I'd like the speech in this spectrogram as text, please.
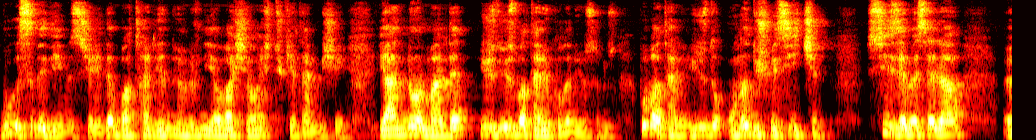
Bu ısı dediğimiz şey de bataryanın ömrünü yavaş yavaş tüketen bir şey. Yani normalde %100 batarya kullanıyorsunuz. Bu bataryanın %10'a düşmesi için size mesela e,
